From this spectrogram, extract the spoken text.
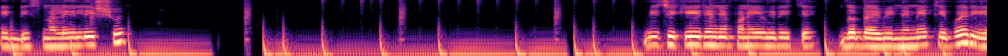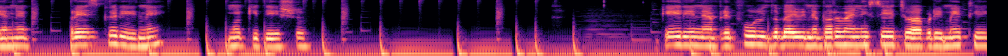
એક ડીશમાં લઈ લઈશું. બીજી કેરીને પણ એવી રીતે દબાવીને મેથી ભરી અને પ્રેસ કરીને મૂકી દઈશું. કેરીને આપણે ફૂલ દબાવીને ભરવાની છે. જો આપણી મેથી,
